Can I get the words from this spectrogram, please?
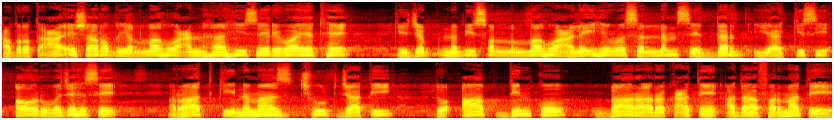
حضرت عائشہ رضی اللہ عنہا ہی سے روایت ہے کہ جب نبی صلی اللہ علیہ وسلم سے درد یا کسی اور وجہ سے رات کی نماز چھوٹ جاتی تو آپ دن کو بارہ رکعتیں ادا فرماتے۔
